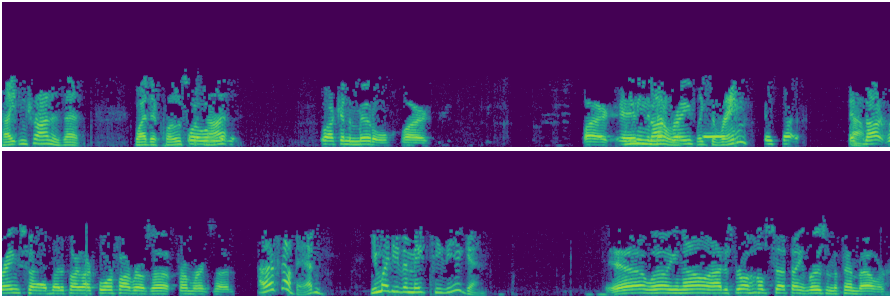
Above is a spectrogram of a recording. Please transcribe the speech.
Titantron? Is that why they're close Well, but not? like in the middle, like like What do you it's mean the not middle? ringside. Like the ring? It's not. It's Oh. not ringside, but it's like like four or five rows up from ringside. Oh, that's not bad. You might even make TV again. Yeah, well, you know, I just real hope Seth ain't losing to Finn Balor.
